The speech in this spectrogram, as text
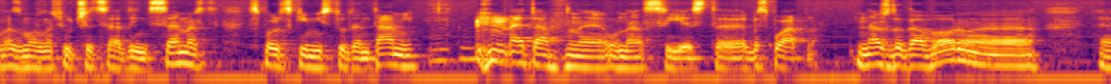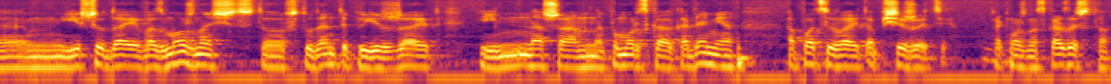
возможность учиться один семестр с польскими студентами. Это э, у нас есть э, бесплатно. Наш договор э, э, еще дает возможность, что студенты приезжают, и наша Поморская академия оплачивает общежитие. Так можно сказать, что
